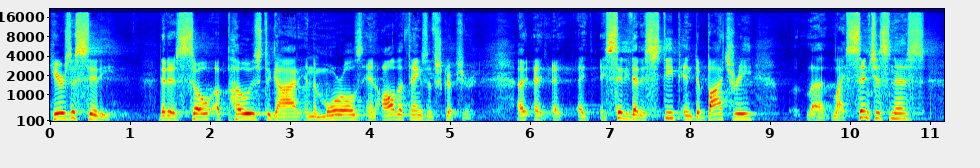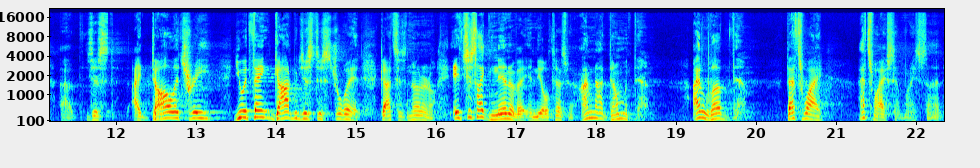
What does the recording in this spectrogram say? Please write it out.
Here's a city that is so opposed to God in the morals and all the things of Scripture, a, a, a, a city that is steeped in debauchery, licentiousness, uh, just idolatry. You would think God would just destroy it. God says, no, no, no. It's just like Nineveh in the Old Testament. I'm not done with them. I love them. That's why, that's why I sent my son.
